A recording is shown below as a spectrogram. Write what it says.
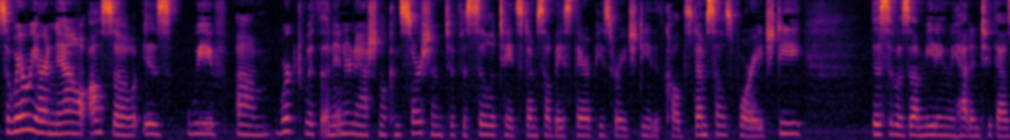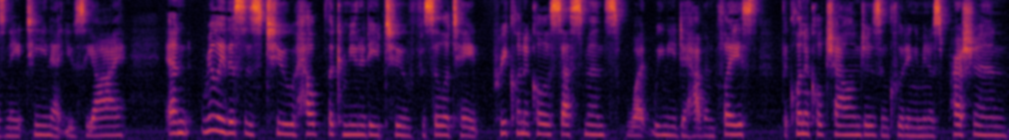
So, where we are now also is we've um, worked with an international consortium to facilitate stem cell based therapies for HD that's called Stem Cells for HD. This was a meeting we had in 2018 at UCI. And really, this is to help the community to facilitate preclinical assessments, what we need to have in place, the clinical challenges, including immunosuppression,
